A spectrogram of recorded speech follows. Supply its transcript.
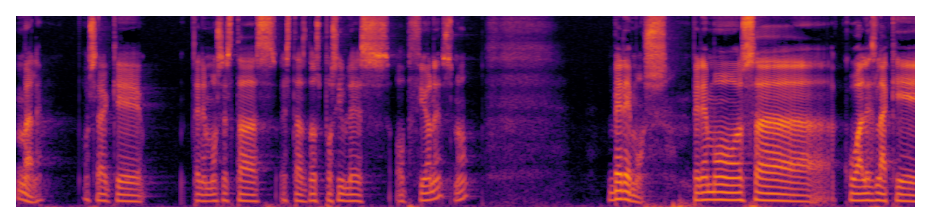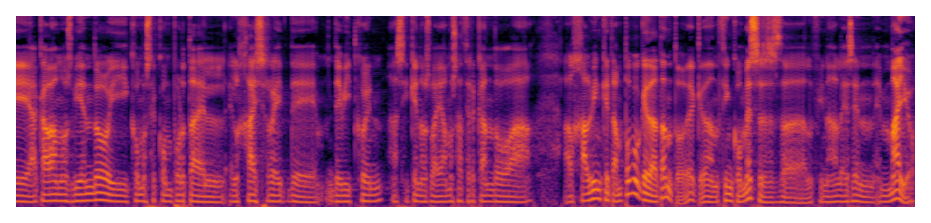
Vale, o sea que tenemos estas, estas dos posibles opciones, ¿no? Veremos. Veremos eh, cuál es la que acabamos viendo y cómo se comporta el, hash rate de, Bitcoin. Así que nos vayamos acercando al halving, que tampoco queda tanto, ¿eh? quedan cinco meses. al final es en, mayo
